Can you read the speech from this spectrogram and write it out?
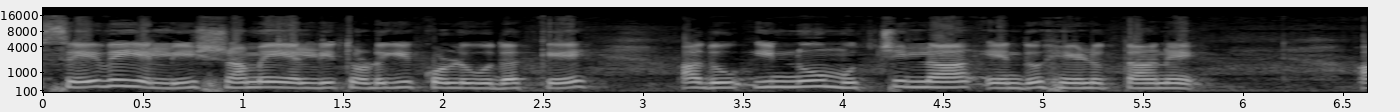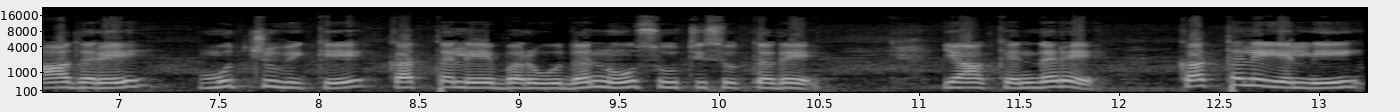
ಸೇವೆಯಲ್ಲಿ ಶ್ರಮೆಯಲ್ಲಿ ತೊಡಗಿಕೊಳ್ಳುವುದಕ್ಕೆ ಅದು ಇನ್ನೂ ಮುಚ್ಚಿಲ್ಲ ಎಂದು ಹೇಳುತ್ತಾನೆ. ಆದರೆ ಮುಚ್ಚುವಿಕೆ ಕತ್ತಲೆ ಬರುವುದನ್ನು ಸೂಚಿಸುತ್ತದೆ. ಯಾಕೆಂದರೆ ಕತ್ತಲೆಯಲ್ಲಿ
